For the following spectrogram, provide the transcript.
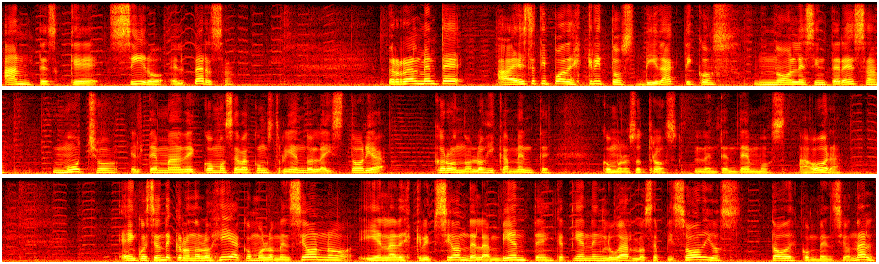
antes que Ciro el Persa. Pero realmente a este tipo de escritos didácticos no les interesa mucho el tema de cómo se va construyendo la historia cronológicamente como nosotros lo entendemos ahora. En cuestión de cronología, como lo menciono, y en la descripción del ambiente en que tienen lugar los episodios, todo es convencional,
